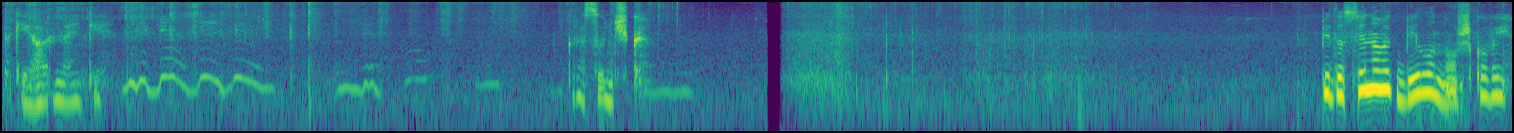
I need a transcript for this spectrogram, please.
Такий гарненький. Красунчик. Підосиновик білоножковий.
